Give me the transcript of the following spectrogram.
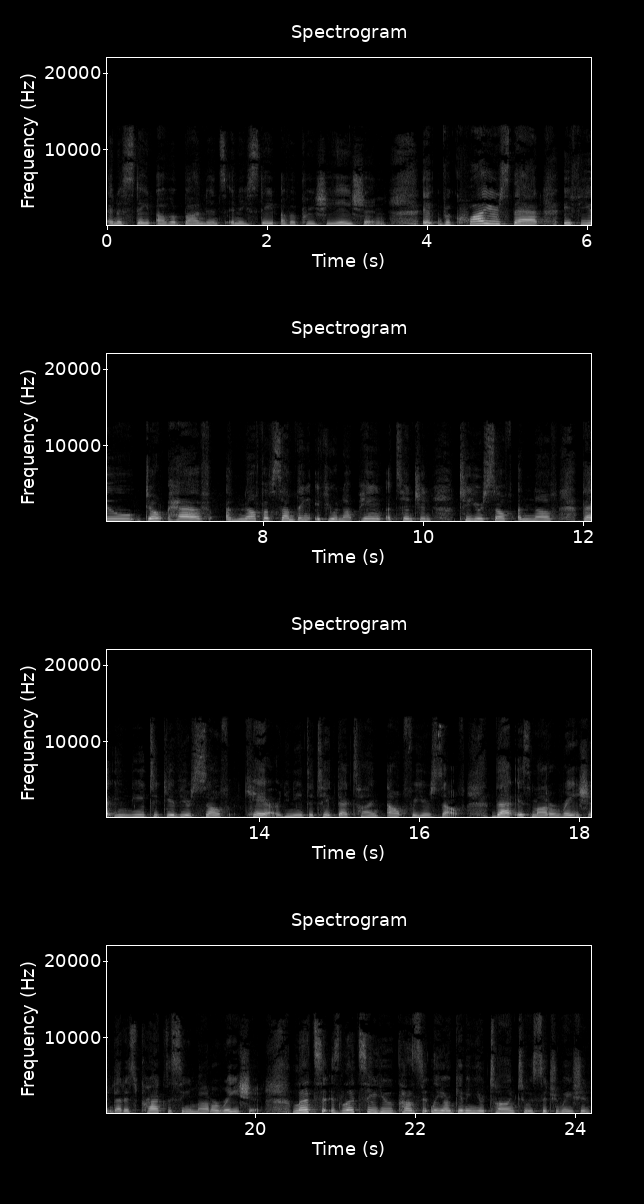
in a state of abundance, in a state of appreciation. It requires that if you don't have enough of something, if you're not paying attention to yourself enough, that you need to give yourself care. You need to take that time out for yourself. That is moderation. That is practicing moderation. Let's let's say you constantly are giving your time to a situation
